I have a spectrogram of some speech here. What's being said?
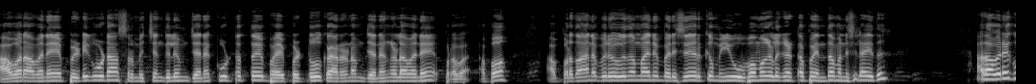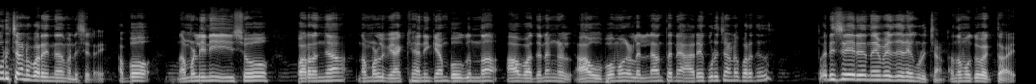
അവർ അവനെ പിടികൂടാൻ ശ്രമിച്ചെങ്കിലും ജനക്കൂട്ടത്തെ ഭയപ്പെട്ടു കാരണം ജനങ്ങൾ അവനെ പ്രവ അപ്പോ ആ പ്രധാന പുരോഹിതന്മാരും പരിസയർക്കും ഈ ഉപമകൾ കേട്ടപ്പോൾ എന്താ മനസ്സിലായത്? അത് അവരെ കുറിച്ചാണ് പറയുന്നത് മനസ്സിലായി. അപ്പോൾ ഇനി ഈശോ പറഞ്ഞ നമ്മൾ വ്യാഖ്യാനിക്കാൻ പോകുന്ന ആ വചനങ്ങൾ ആ ഉപമകളെല്ലാം തന്നെ ആരെ കുറിച്ചാണ് പറഞ്ഞത്? പരിശീലന നിയമജനെ കുറിച്ചാണ് അത് നമുക്ക് വ്യക്തമായി.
